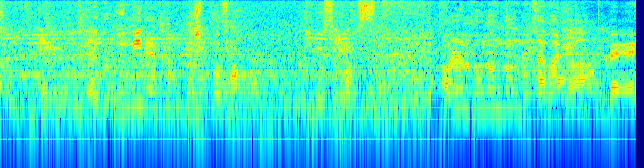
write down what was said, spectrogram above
좀 그래도 의미를 담고 싶어서 이곳으로 왔어요 얼음 동동동 묵사발이요. 네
